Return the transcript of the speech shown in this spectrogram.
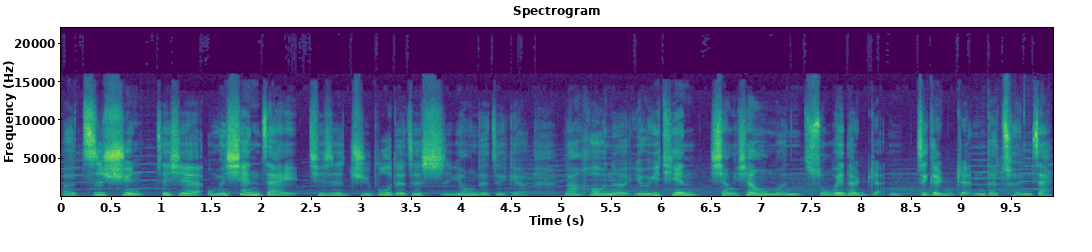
呃资讯，这些我们现在其实局部的这使用的这个，然后呢，有一天想象我们所谓的人，这个人的。存在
